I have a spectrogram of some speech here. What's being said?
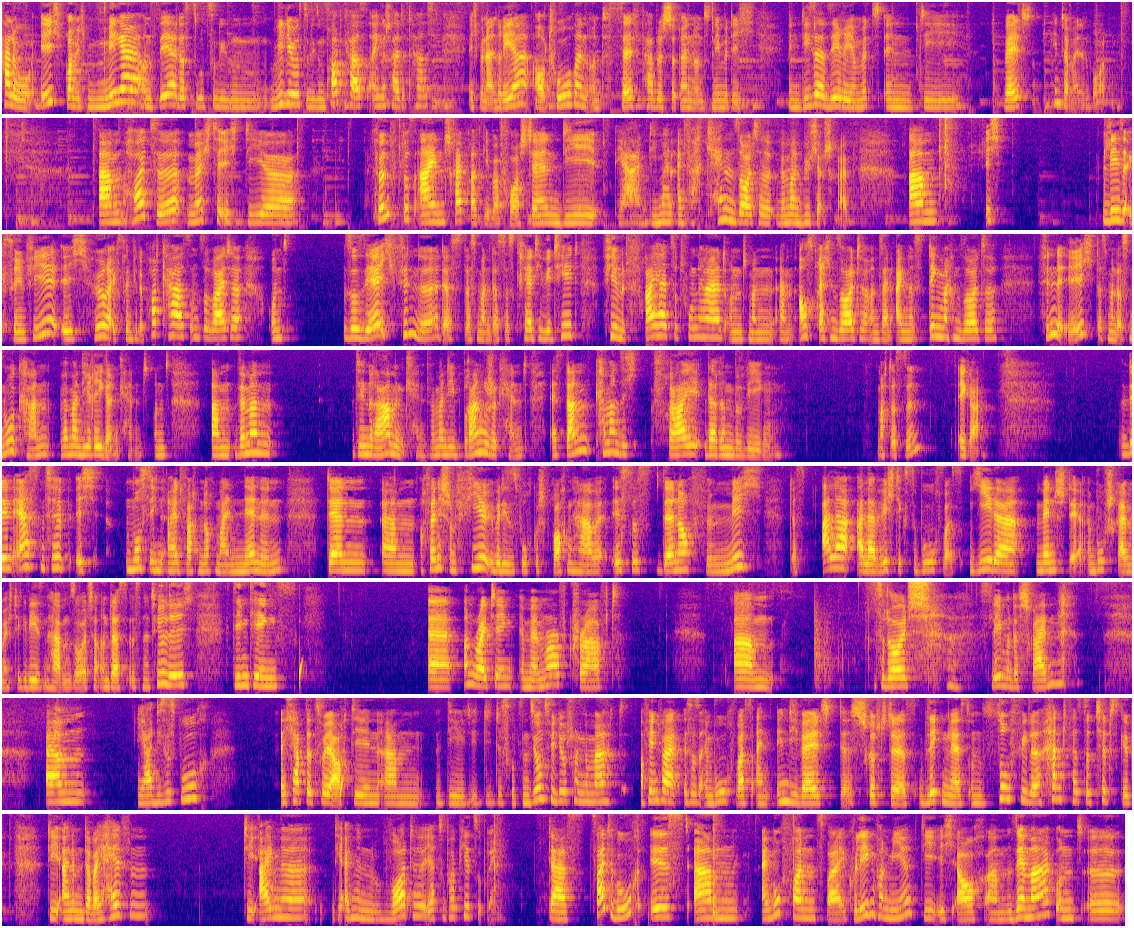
Hallo, ich freue mich mega und sehr, dass du zu diesem Video, zu diesem Podcast eingeschaltet hast. Ich bin Andrea, Autorin und Self-Publisherin und nehme dich in dieser Serie mit in die Welt hinter meinen Worten. Ähm, heute möchte ich dir 5 plus 1 Schreibratgeber vorstellen, die, ja, die man einfach kennen sollte, wenn man Bücher schreibt. Ähm, ich lese extrem viel, ich höre extrem viele Podcasts und so weiter. Und so sehr ich finde, dass, dass man, dass das Kreativität viel mit Freiheit zu tun hat und man ähm, ausbrechen sollte und sein eigenes Ding machen sollte, finde ich, dass man das nur kann, wenn man die Regeln kennt. Und ähm, wenn man den Rahmen kennt, wenn man die Branche kennt, erst dann kann man sich frei darin bewegen. Macht das Sinn? Egal. Den ersten Tipp, ich muss ihn einfach nochmal nennen. Denn ähm, auch wenn ich schon viel über dieses Buch gesprochen habe, ist es dennoch für mich das aller, allerwichtigste Buch, was jeder Mensch, der ein Buch schreiben möchte, gelesen haben sollte. Und das ist natürlich Stephen Kings äh, On Writing, A Memoir of Craft. Ähm, zu Deutsch Das Leben und das Schreiben. ähm, ja, dieses Buch ich habe dazu ja auch den, ähm, die, die, die, das Rezensionsvideo schon gemacht. Auf jeden Fall ist es ein Buch, was einen in die Welt des Schriftstellers blicken lässt und so viele handfeste Tipps gibt, die einem dabei helfen, die, eigene, die eigenen Worte ja zu Papier zu bringen. Das zweite Buch ist ähm, ein Buch von zwei Kollegen von mir, die ich auch ähm, sehr mag und äh,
